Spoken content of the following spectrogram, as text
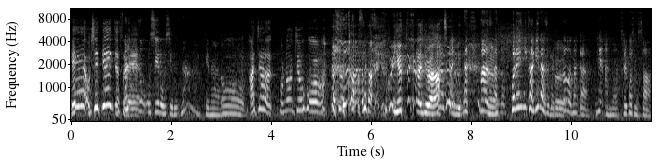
えー、教えてじゃあそれ。教える教える。なんだっけな。うん。あじゃあこの情報は これ言ったからには。確かに。なまあ,、うん。あのこれに限らずだけど、うなんかねあのそれこそさ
